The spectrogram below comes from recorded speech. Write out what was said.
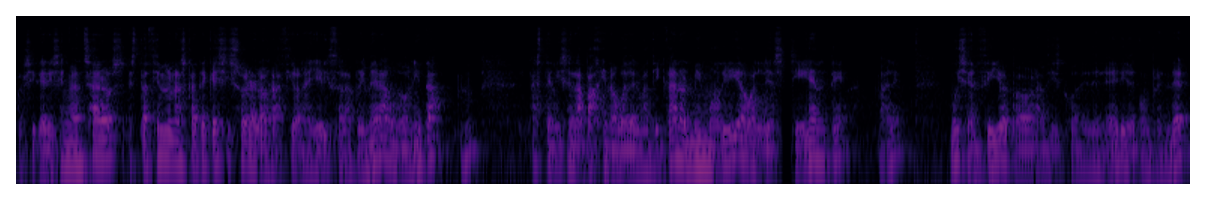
Por si queréis engancharos, está haciendo unas catequesis sobre la oración. Ayer hizo la primera, muy bonita. Las tenéis en la página web del Vaticano el mismo día o al día siguiente, ¿vale? Muy sencillo el Papa Francisco de leer y de comprender.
